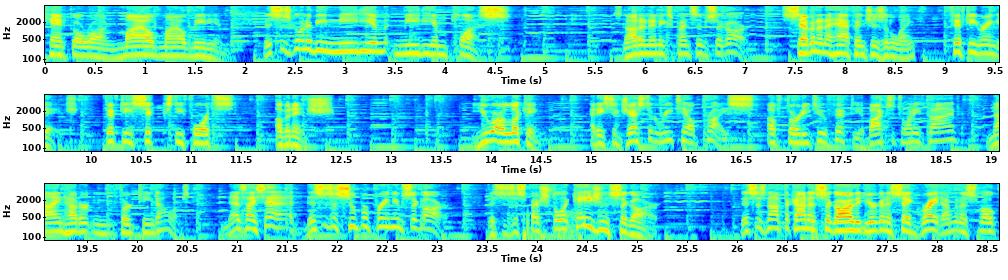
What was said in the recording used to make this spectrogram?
can't go wrong. Mild, mild, medium. This is going to be medium, medium plus. It's not an inexpensive cigar. Seven and a half inches in length, 50 ring gauge, 50 64ths of an inch. You are looking at a suggested retail price of $32.50. A box of 25, $913. And as I said, this is a super premium cigar. This is a special occasion cigar. This is not the kind of cigar that you're going to say, great, I'm going to smoke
